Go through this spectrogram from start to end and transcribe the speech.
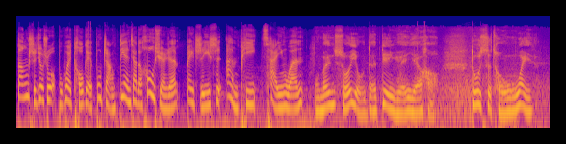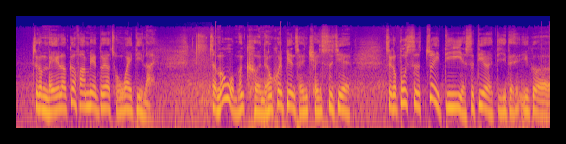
当时就说不会投给不涨电价的候选人，被质疑是暗批蔡英文。我们所有的电源也好，都是从外这个没了，各方面都要从外地来。怎么我们可能会变成全世界这个不是最低也是第二低的一个？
